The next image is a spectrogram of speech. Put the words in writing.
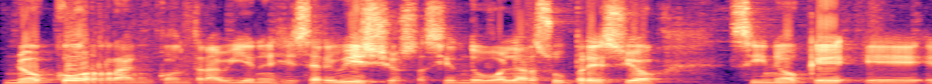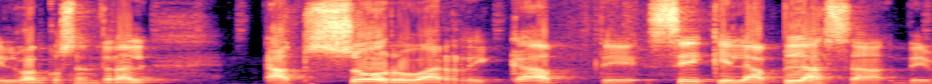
no corran contra bienes y servicios haciendo volar su precio, sino que eh, el Banco Central absorba, recapte, seque la plaza de,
